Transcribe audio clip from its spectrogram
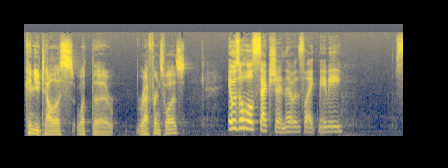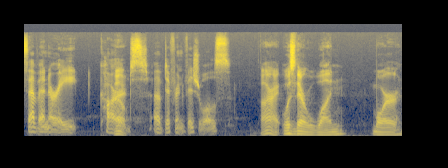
Can you tell us what the reference was? It was a whole section that was like maybe seven or eight oh. cards of different visuals. All right. Was there one more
